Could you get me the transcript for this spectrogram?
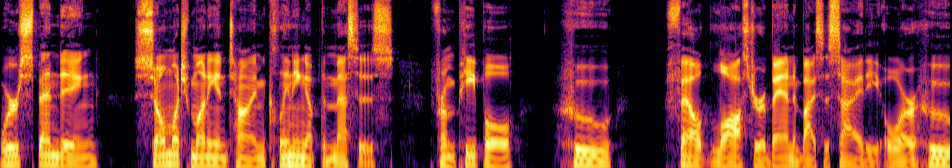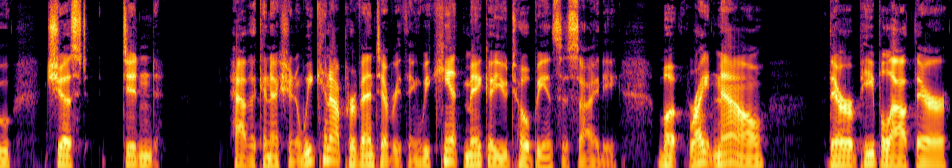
we're spending so much money and time cleaning up the messes from people who felt lost or abandoned by society or who just didn't have the connection. We cannot prevent everything. We can't make a utopian society. But right now, there are people out there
